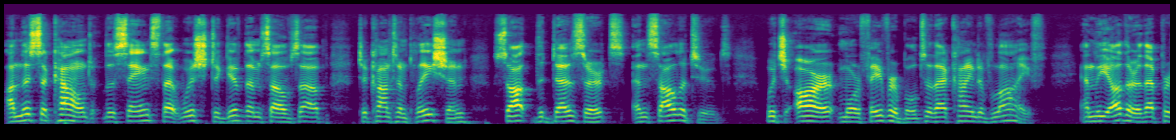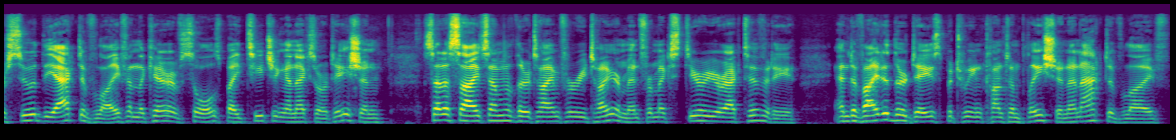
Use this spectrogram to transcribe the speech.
On this account, the saints that wished to give themselves up to contemplation sought the deserts and solitudes, which are more favorable to that kind of life and the other that pursued the active life and the care of souls by teaching and exhortation, set aside some of their time for retirement from exterior activity, and divided their days between contemplation and active life.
